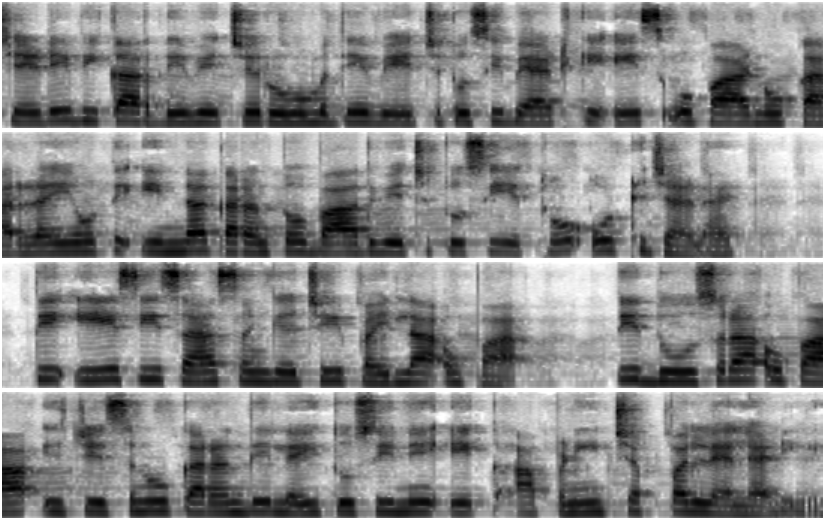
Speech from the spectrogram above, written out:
ਜਿਹੜੇ ਵੀ ਘਰ ਦੇ ਵਿੱਚ ਰੂਮ ਦੇ ਵਿੱਚ ਤੁਸੀਂ ਬੈਠ ਕੇ ਇਸ ਉਪਾਅ ਨੂੰ ਕਰ ਰਹੇ ਹੋ ਤੇ ਇੰਨਾ ਕਰਨ ਤੋਂ ਬਾਅਦ ਵਿੱਚ ਤੁਸੀਂ ਇੱਥੋਂ ਉੱਠ ਜਾਣਾ ਹੈ। ਤੇ ਇਹ ਸੀ ਸਾਧ ਸੰਗਤ ਜੀ ਪਹਿਲਾ ਉਪਾਅ। ਤੇ ਦੂਸਰਾ ਉਪਾਅ ਜਿਸ ਨੂੰ ਕਰਨ ਦੇ ਲਈ ਤੁਸੀਂ ਨੇ ਇੱਕ ਆਪਣੀ ਚੱਪਲ ਲੈ ਲੈਣੀ ਹੈ।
